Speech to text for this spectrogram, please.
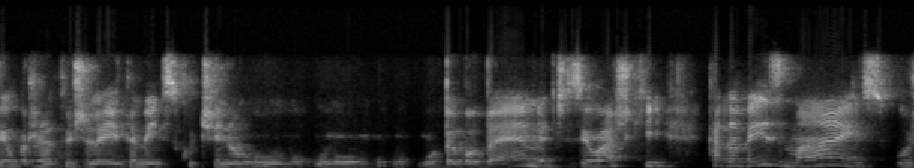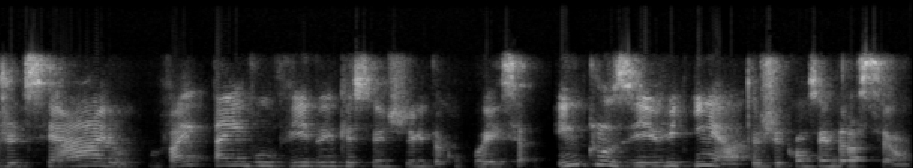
tem um projeto de lei também discutindo o, o, o double damages, eu acho que cada vez mais o judiciário vai estar envolvido em questões de direito à concorrência, inclusive em atos de concentração.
